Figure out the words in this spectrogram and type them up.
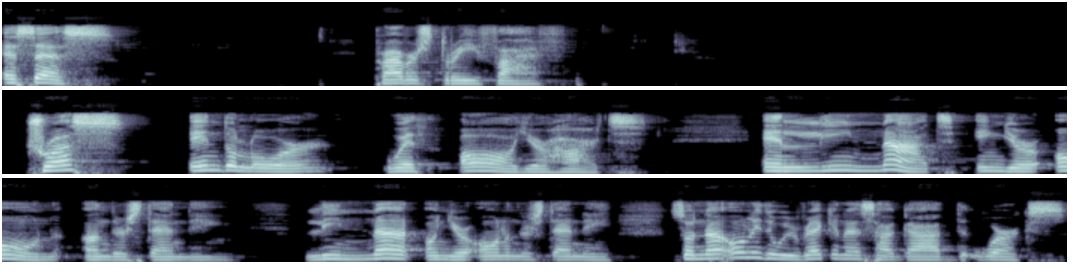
It says, Proverbs 3, 5. Trust in the Lord with all your heart and lean not in your own understanding. Lean not on your own understanding. So not only do we recognize how God works,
